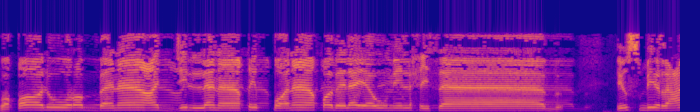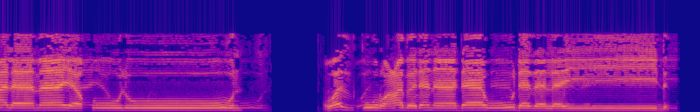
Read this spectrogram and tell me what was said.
وقالوا ربنا عجل لنا قطنا قبل يوم الحساب. اصبر على ما يقولون. واذكر عبدنا داود ذليد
